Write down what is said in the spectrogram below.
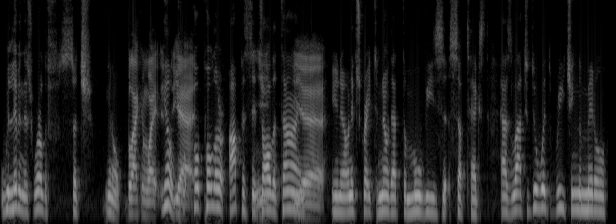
we live in this world of such you know black and white. yo yeah, po- polar opposites all the time. Yeah, you know, and it's great to know that the movie's subtext has a lot to do with reaching the middle.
